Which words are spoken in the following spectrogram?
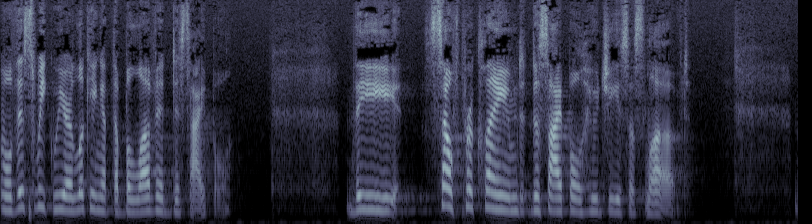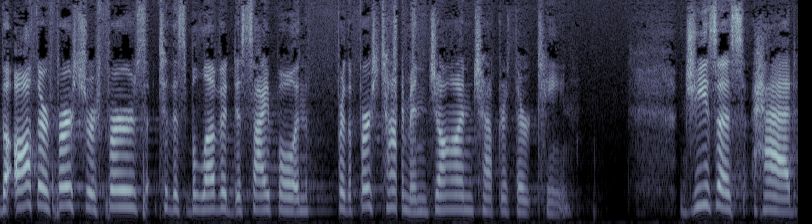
Well, this week we are looking at the beloved disciple, the self proclaimed disciple who Jesus loved. The author first refers to this beloved disciple in, for the first time in John chapter 13. Jesus had,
